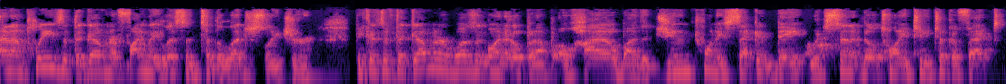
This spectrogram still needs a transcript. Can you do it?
And I'm pleased that the governor finally listened to the legislature because if the governor wasn't going to open up Ohio by the June 20 22nd date, which Senate Bill 22 took effect,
